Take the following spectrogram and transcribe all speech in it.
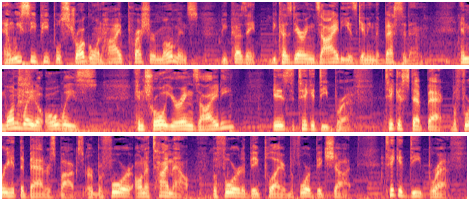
And we see people struggle in high pressure moments because they, because their anxiety is getting the best of them. And one way to always control your anxiety is to take a deep breath. Take a step back before you hit the batter's box or before on a timeout, before the big play or before a big shot. Take a deep breath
